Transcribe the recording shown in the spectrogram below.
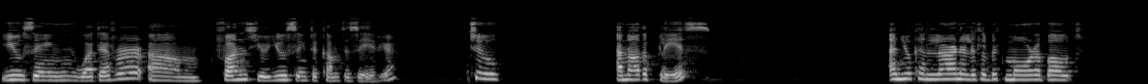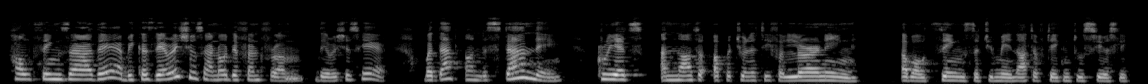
using whatever um, funds you're using to come to Xavier to another place, and you can learn a little bit more about how things are there because their issues are no different from their issues here. But that understanding creates another opportunity for learning about things that you may not have taken too seriously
